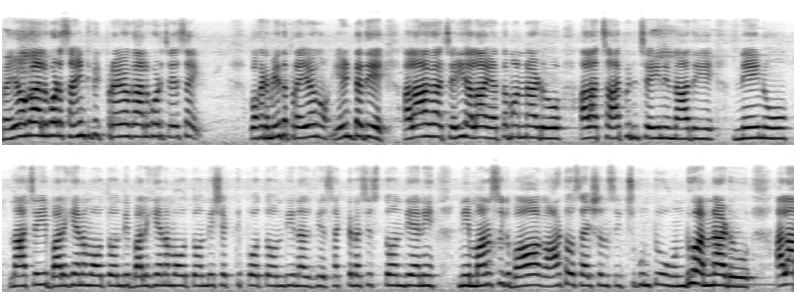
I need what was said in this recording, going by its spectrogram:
ప్రయోగాలు కూడా సైంటిఫిక్ ప్రయోగాలు కూడా చేశాయి. ఒకటి మీద ప్రయోగం ఏంటది? అలాగా చెయ్యి అలా ఎత్తమన్నాడు. అలా చాపిన చెయ్యిని నాది నేను నా చెయ్యి బలహీనం అవుతోంది బలహీనం అవుతోంది శక్తి పోతోంది నా శక్తి నశిస్తోంది అని నీ మనసుకి బాగా ఆటో సెషన్స్ ఇచ్చుకుంటూ ఉండు అన్నాడు. అలా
